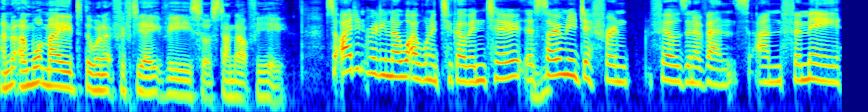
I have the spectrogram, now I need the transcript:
And and what made the one at 58V sort of stand out for you? So I didn't really know what I wanted to go into. There's so many different fields and events, and for me,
